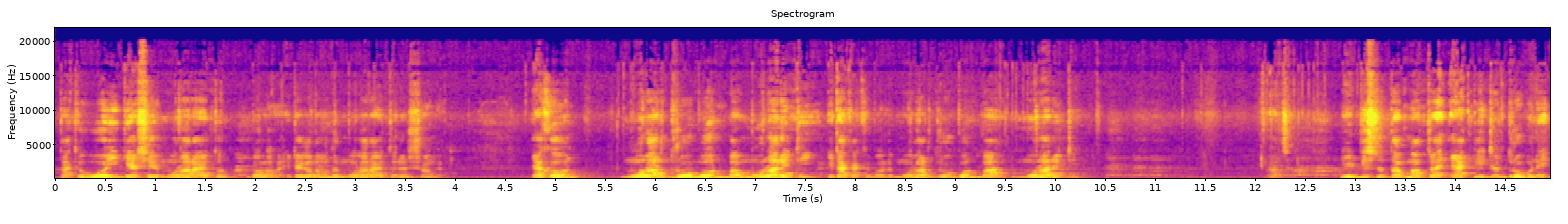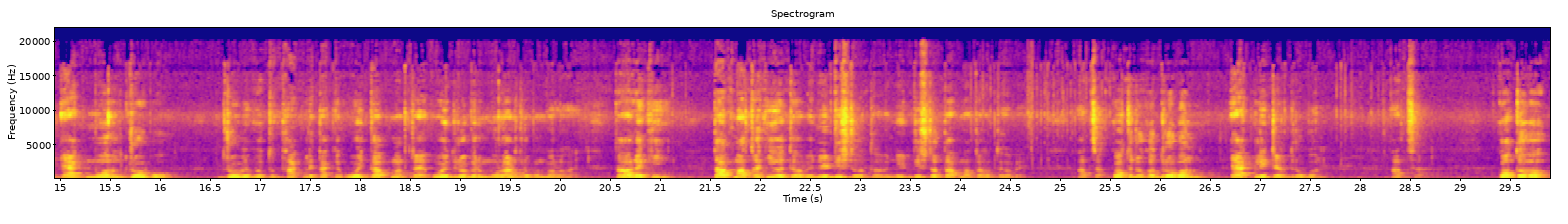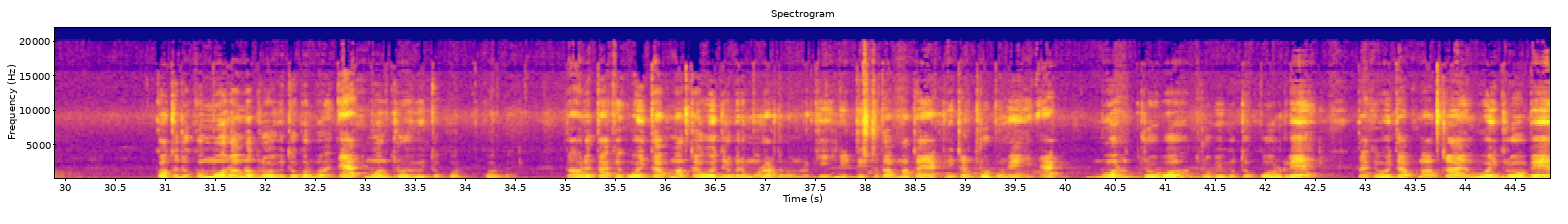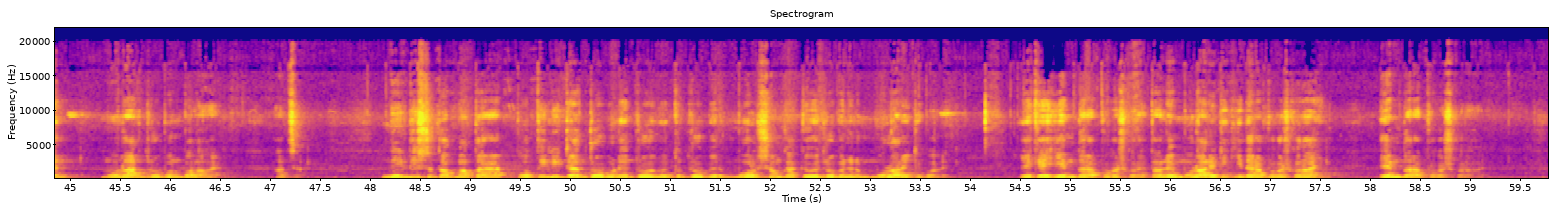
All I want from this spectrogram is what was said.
তাকে ওই গ্যাসের মোলার আয়তন বলা হয়। এটা গেল আমাদের মোলার আয়তনের সংজ্ঞা। এখন, মোলার দ্রবণ বা মোলারিটি, এটা কাকে বলে? মোলার দ্রবণ বা মোলারিটি। আচ্ছা নির্দিষ্ট তাপমাত্রায় এক লিটার দ্রবণে এক মোল দ্রব দ্রবীভূত থাকলে তাকে ওই তাপমাত্রায় ওই দ্রবের মোলার দ্রবণ বলা হয়। তাহলে কি? তাপমাত্রা কি হতে হবে? নির্দিষ্ট হতে হবে। নির্দিষ্ট তাপমাত্রা হতে হবে। আচ্ছা কতটুকু দ্রবণ? এক লিটার দ্রবণ। আচ্ছা কত কতটুকু মোল আমরা দ্রবীভূত করব? এক মোল দ্রবীভূত কর- করব। তাহলে তাকে ওই তাপমাত্রায় ওই দ্রবের মোলার দ্রবণ। কি? নির্দিষ্ট তাপমাত্রায় এক লিটার দ্রবণে এক মোল দ্রব দ্রবীভূত করলে তাকে ওই তাপমাত্রায় ওই দ্রবের মোলার দ্রবণ বলা হয়। আচ্ছা। নির্দিষ্ট তাপমাত্রায় প্রতি লিটার দ্রবণে দ্রবীভূত দ্রব্যের মোল সংখ্যাকে ওই দ্রবণের মোলারিটি বলে। একে এম দ্বারা প্রকাশ করা হয়। তাহলে মোলারিটি কী দ্বারা প্রকাশ করা হয়? এম দ্বারা প্রকাশ করা হয়।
